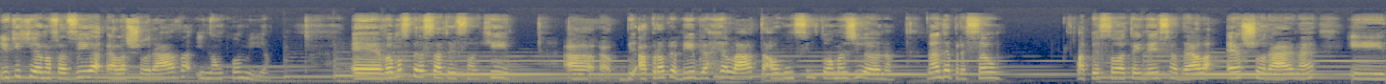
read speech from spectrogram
E o que que Ana fazia? Ela chorava e não comia. É, vamos prestar atenção aqui a, a própria Bíblia relata alguns sintomas de Ana. Na depressão, a pessoa, a tendência dela é chorar, né? E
